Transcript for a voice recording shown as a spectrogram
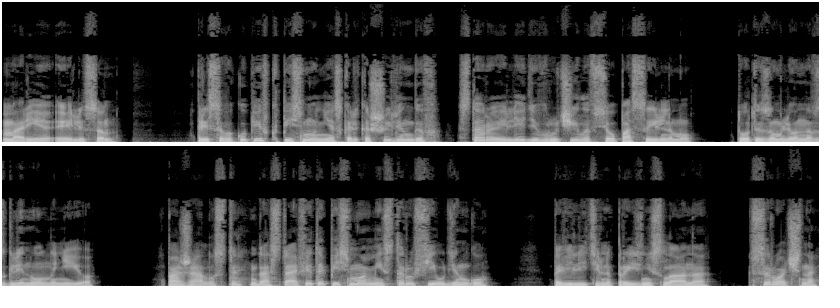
Мария Эллисон. Присовокупив к письму несколько шиллингов, старая леди вручила все посыльному. Тот изумленно взглянул на нее. «Пожалуйста, доставь это письмо мистеру Филдингу», — повелительно произнесла она. «Срочно,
